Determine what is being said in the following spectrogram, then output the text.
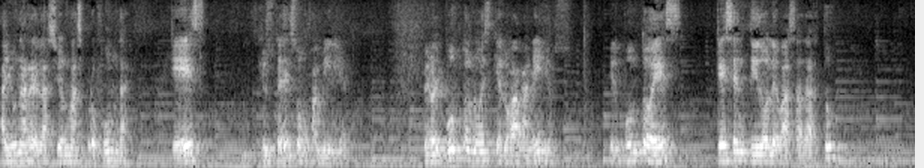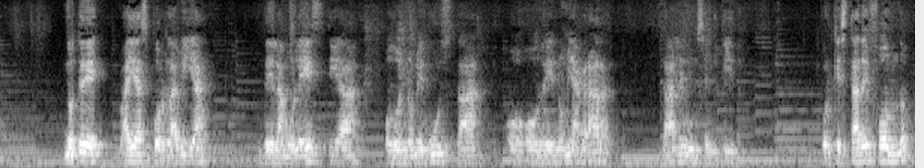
hay una relación más profunda, que es que ustedes son familia. Pero el punto no es que lo hagan ellos, el punto es qué sentido le vas a dar tú. No te vayas por la vía de la molestia o de no me gusta o, de no me agrada. Dale un sentido. Porque está de fondo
